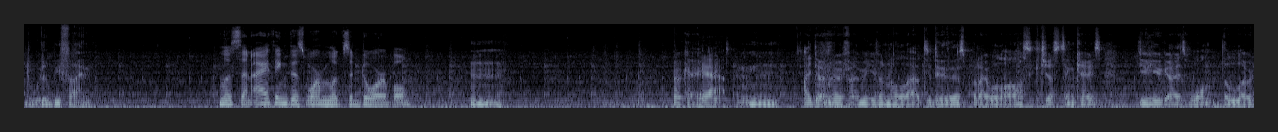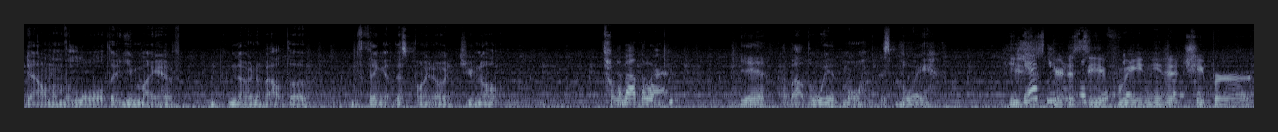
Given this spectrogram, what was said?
It will be fine. Listen, I think this worm looks adorable. Okay. Yeah. I, mm, I don't know if I'm even allowed to do this, but I will ask just in case. Do you guys want the lowdown on the law that you might have known about the thing at this point, or do you not? Totally About the worm? Yeah, about the weird Weirdmore, this boy. He's Yeah, just you here to want to see if we need a cheaper,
